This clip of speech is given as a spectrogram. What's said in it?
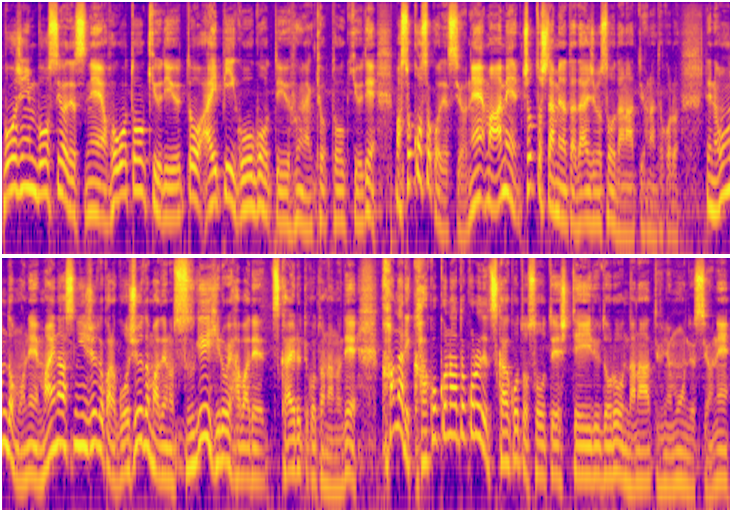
防塵防水はですね、保護等級で言うと IP55 っていう風な等級で、まあそこそこですよね。まあ雨、ちょっとした雨だったら大丈夫そうだなっていう風なところ。でね、温度もね、マイナス20度から50度までのすげえ広い幅で使えるってことなので、かなり過酷なところで使うことを想定しているドローンだなっていうふうに思うんですよね。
